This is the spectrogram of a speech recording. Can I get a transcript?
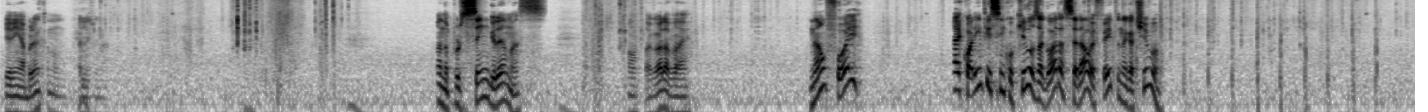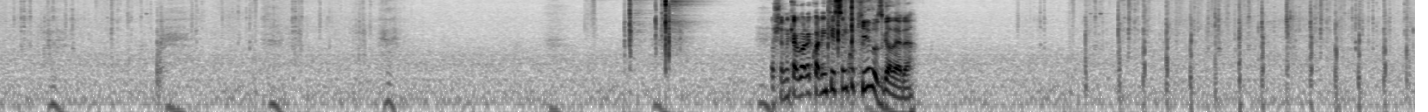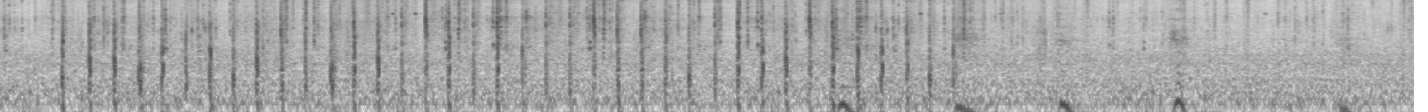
Gueirinha branca não vale de nada. Mano, por 100 gramas. Pronto, agora vai. Não foi? É 45 quilos agora? Será o efeito negativo? Achando que agora é 45 quilos, galera.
